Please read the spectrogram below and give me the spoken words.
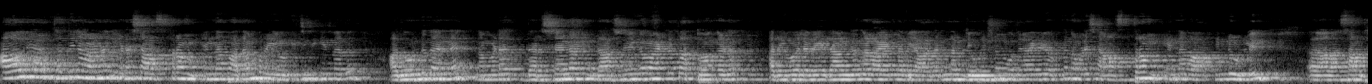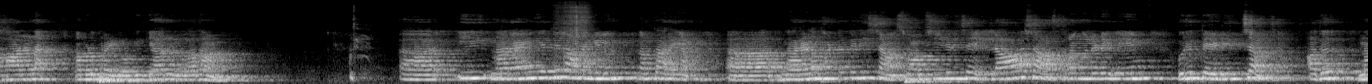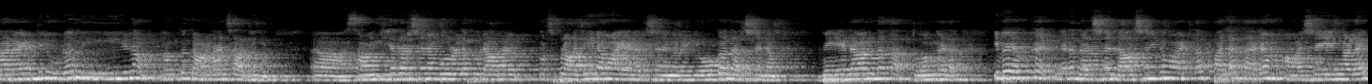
ആ ഒരു അർത്ഥത്തിലാണ് ഇവിടെ ശാസ്ത്രം എന്ന പദം പ്രയോഗിച്ചിരിക്കുന്നത്. അതുകൊണ്ട് തന്നെ നമ്മുടെ ദർശനം ദാർശനികമായിട്ടുള്ള തത്വങ്ങൾ അതേപോലെ വേദാംഗങ്ങളായിട്ടുള്ള വ്യാകരണം ജ്യോതിഷം മുതലായവയൊക്കെ നമ്മൾ ശാസ്ത്രം എന്ന വാക്കിന്റെ ഉള്ളിൽ സാധാരണ നമ്മൾ പ്രയോഗിക്കാറുള്ളതാണ്. ഈ നാരായണീയത്തിലാണെങ്കിലും നമുക്കറിയാം. ആ, നാരായണ ഭട്ടത്തിരി ശാ- സ്വാംശീകരിച്ച എല്ലാ ശാസ്ത്രങ്ങളുടെയും ഒരു തെളിച്ചം അത് നാരായണത്തിലുടനീളം നമുക്ക് കാണാൻ സാധിക്കും. സാഖ്യ ദർശനം പോലുള്ള പുരാതന കുറച്ച് പ്രാചീനമായ ദർശനങ്ങൾ യോഗ ദർശനം വേദാന്ത തത്വങ്ങൾ ഇവയൊക്കെ ഇങ്ങനെ ദർശന ദാർശനികമായിട്ടുള്ള പലതരം ആശയങ്ങളെ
